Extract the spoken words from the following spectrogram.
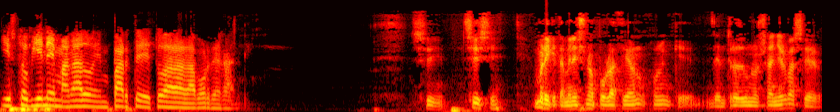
y esto viene emanado en parte de toda la labor de Gandhi. Sí, sí, sí. Hombre, que también es una población que dentro de unos años va a ser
